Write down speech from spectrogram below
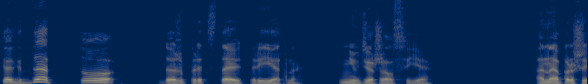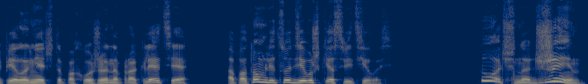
когда, то... Даже представить приятно, — не удержался я. Она прошипела нечто похожее на проклятие, а потом лицо девушки осветилось. «Точно, Джин!»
